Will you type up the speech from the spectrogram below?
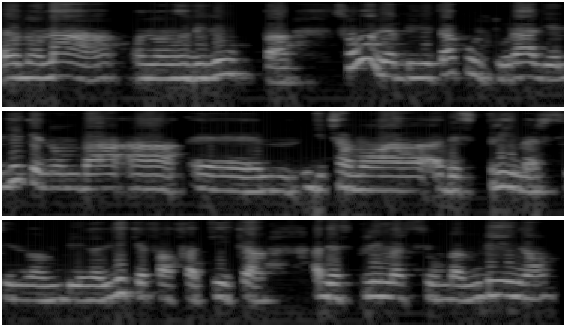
o non ha o non sviluppa sono le abilità culturali, è lì che non va a, eh, diciamo a, ad esprimersi il bambino, è lì che fa fatica ad esprimersi un bambino.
